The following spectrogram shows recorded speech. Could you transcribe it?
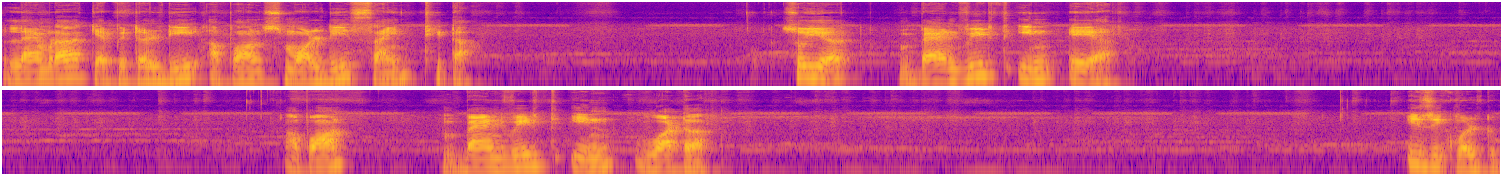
lambda capital D upon small d sine theta. So here bandwidth in air. Upon bandwidth in water is equal to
